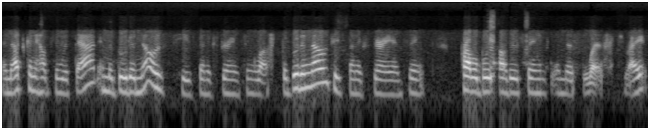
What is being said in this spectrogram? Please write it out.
And that's going to help you with that. And the Buddha knows he's been experiencing lust. The Buddha knows he's been experiencing probably other things in this list, right?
